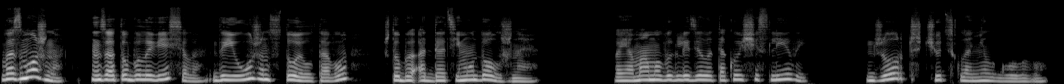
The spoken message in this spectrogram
Возможно, зато было весело, да и ужин стоил того, чтобы отдать ему должное. Твоя мама выглядела такой счастливой. Джордж чуть склонил голову.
